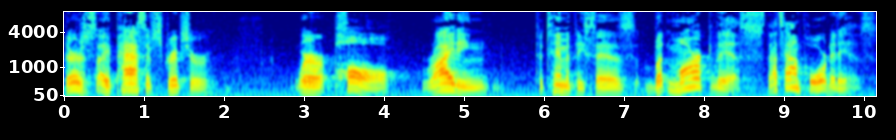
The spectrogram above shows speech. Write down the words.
There's a passage of Scripture where Paul, writing to Timothy, says, But mark this. That's how important it is.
